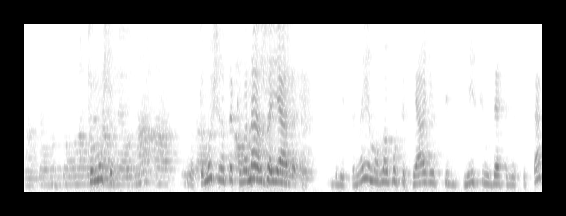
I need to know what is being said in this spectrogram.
А, то- то вона Тому що- не одна, а Ну, тому що, наприклад, А вона в заяві? Дивіться, в неї могло бути 5 осіб, 8, 10 осіб, так?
